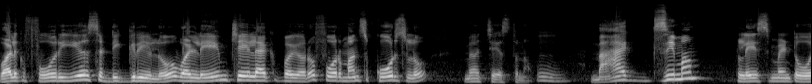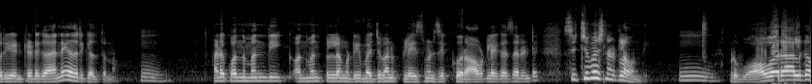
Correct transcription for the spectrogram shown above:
వాళ్ళకి ఫోర్ ఇయర్స్ డిగ్రీలో వాళ్ళు ఏం చేయలేకపోయారో ఫోర్ మంత్స్ కోర్సులో మేము చేస్తున్నాం. మ్యాక్సిమం ప్లేస్మెంట్ ఓరియంటెడ్గానే ఎదురుకి వెళ్తున్నాం మ్మ్. అంటే కొంతమంది కొంతమంది పిల్లలు ఈ మధ్య మనకి ప్లేస్మెంట్స్ ఎక్కువ రావట్లేదు కదా సార్ అంటే సిచ్యువేషన్ అట్లా ఉంది. ఇప్పుడు ఓవరాల్గా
